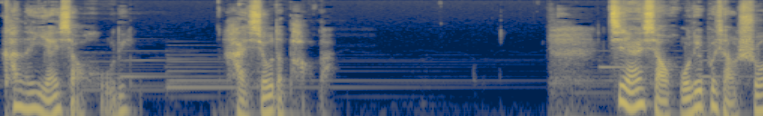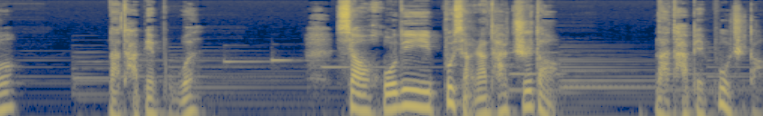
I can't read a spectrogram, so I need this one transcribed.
看了一眼小狐狸，害羞的跑了。既然小狐狸不想说，那他便不问。小狐狸不想让他知道，那他便不知道。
